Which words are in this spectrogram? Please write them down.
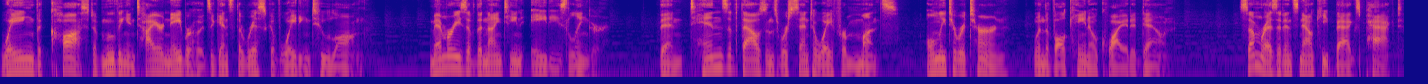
weighing the cost of moving entire neighborhoods against the risk of waiting too long. Memories of the 1980s linger. Then tens of thousands were sent away for months, only to return when the volcano quieted down. Some residents now keep bags packed,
